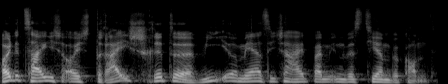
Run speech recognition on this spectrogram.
Heute zeige ich euch drei Schritte, wie ihr mehr Sicherheit beim Investieren bekommt.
